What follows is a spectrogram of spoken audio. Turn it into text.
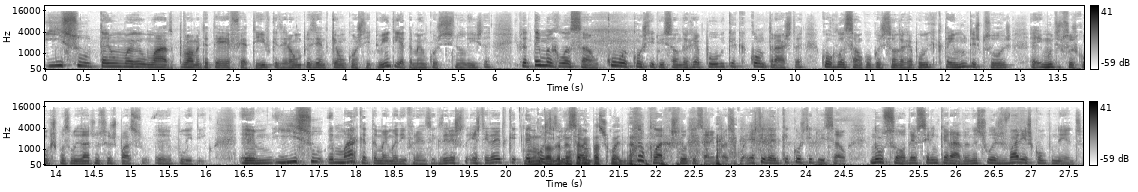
isso tem uma, um lado provavelmente até efetivo, quer dizer, é um presidente que é um constituinte e é também um constitucionalista, e portanto tem uma relação com a Constituição da República que contrasta com a relação com a Constituição da República que tem muitas pessoas, eh, e muitas pessoas com responsabilidades no seu espaço uh, político. Um, e isso marca também uma diferença, quer dizer, esta, esta ideia de que a não Constituição... estás a pensar em passo escolho, não? Não, claro que estou a pensar em passo escolho. Esta ideia de que a Constituição não só deve ser encarada nas suas várias componentes,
